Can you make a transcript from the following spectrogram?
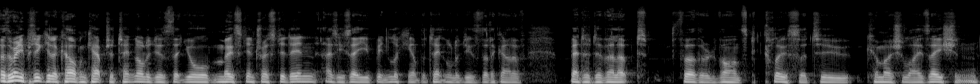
Are there any particular carbon capture technologies that you're most interested in? As you say, you've been looking at the technologies that are kind of better developed, further advanced, closer to commercialization.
